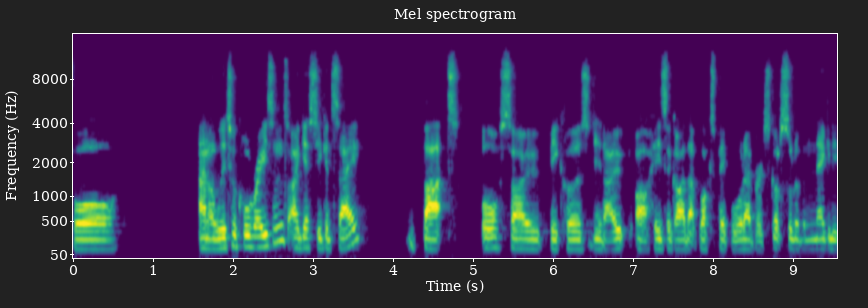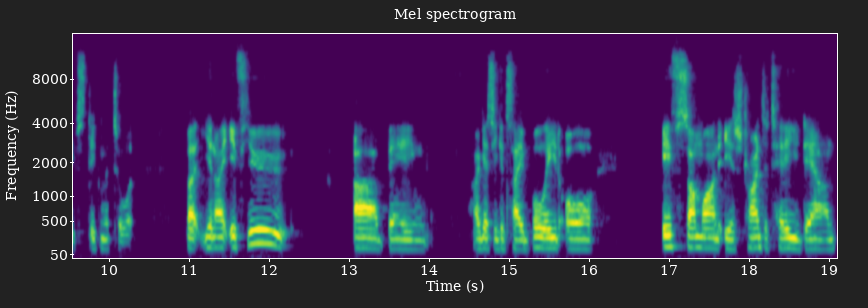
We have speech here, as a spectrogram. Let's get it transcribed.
for analytical reasons, I guess you could say, but also because, you know, oh, he's a guy that blocks people, whatever. It's got sort of a negative stigma to it. But, you know, if you are being, I guess you could say, bullied, or if someone is trying to tear you down,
